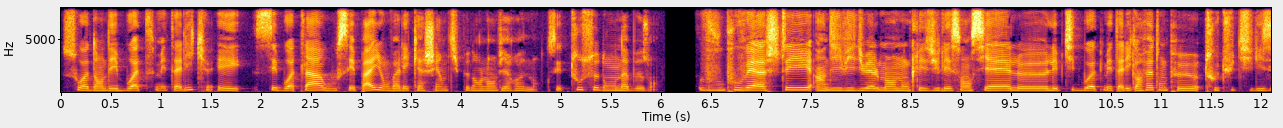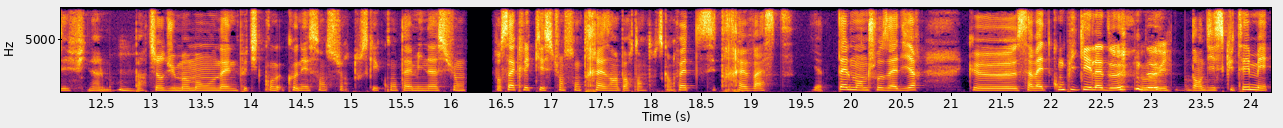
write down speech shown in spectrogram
soit dans des boîtes métalliques. Et ces boîtes-là ou ces pailles, on va les cacher un petit peu dans l'environnement. C'est tout ce dont on a besoin. Vous pouvez acheter individuellement donc les huiles essentielles, euh, les petites boîtes métalliques. En fait, on peut tout utiliser finalement. Mm. À partir du moment où on a une petite con- connaissance sur tout ce qui est contamination, c'est pour ça que les questions sont très importantes parce qu'en fait, c'est très vaste. Il y a tellement de choses à dire que ça va être compliqué là de de- Oui, oui. d'en discuter, mais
